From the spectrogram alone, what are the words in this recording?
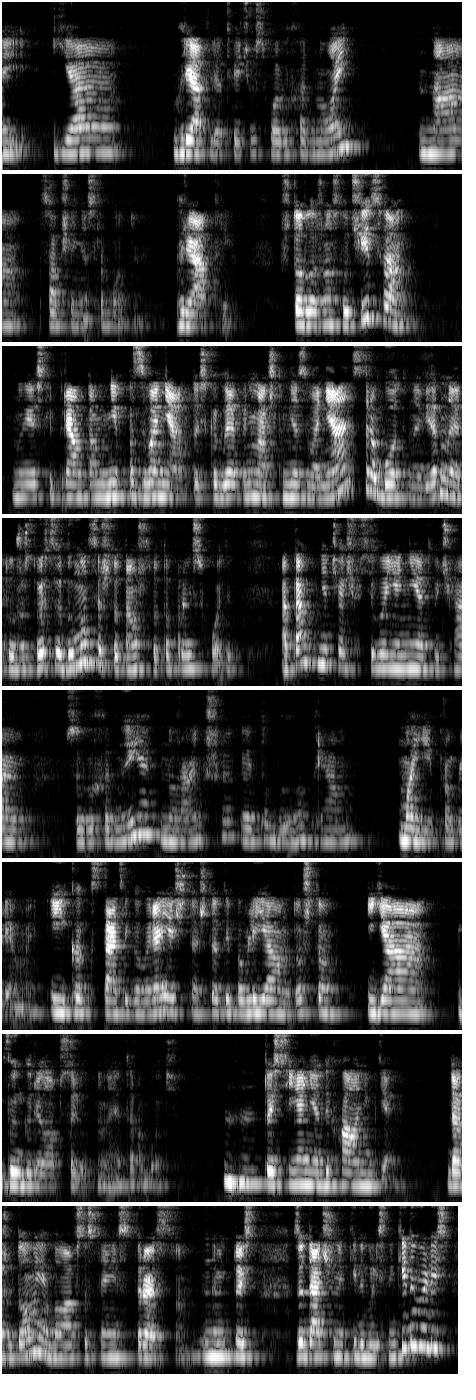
я вряд ли отвечу свой выходной на сообщение с работы. Вряд ли. Что должно случиться, ну, если прям там мне позвонят. То есть, когда я понимаю, что мне звонят с работы, наверное, это уже стоит задуматься, что там что-то происходит. А так мне чаще всего я не отвечаю в свои выходные, но раньше это было прям моей проблемой. И, как, кстати говоря, я считаю, что это и повлияло на то, что я выгорела абсолютно на этой работе. Угу. То есть я не отдыхала нигде. Даже дома я была в состоянии стресса. Ну, то есть задачи накидывались, накидывались,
